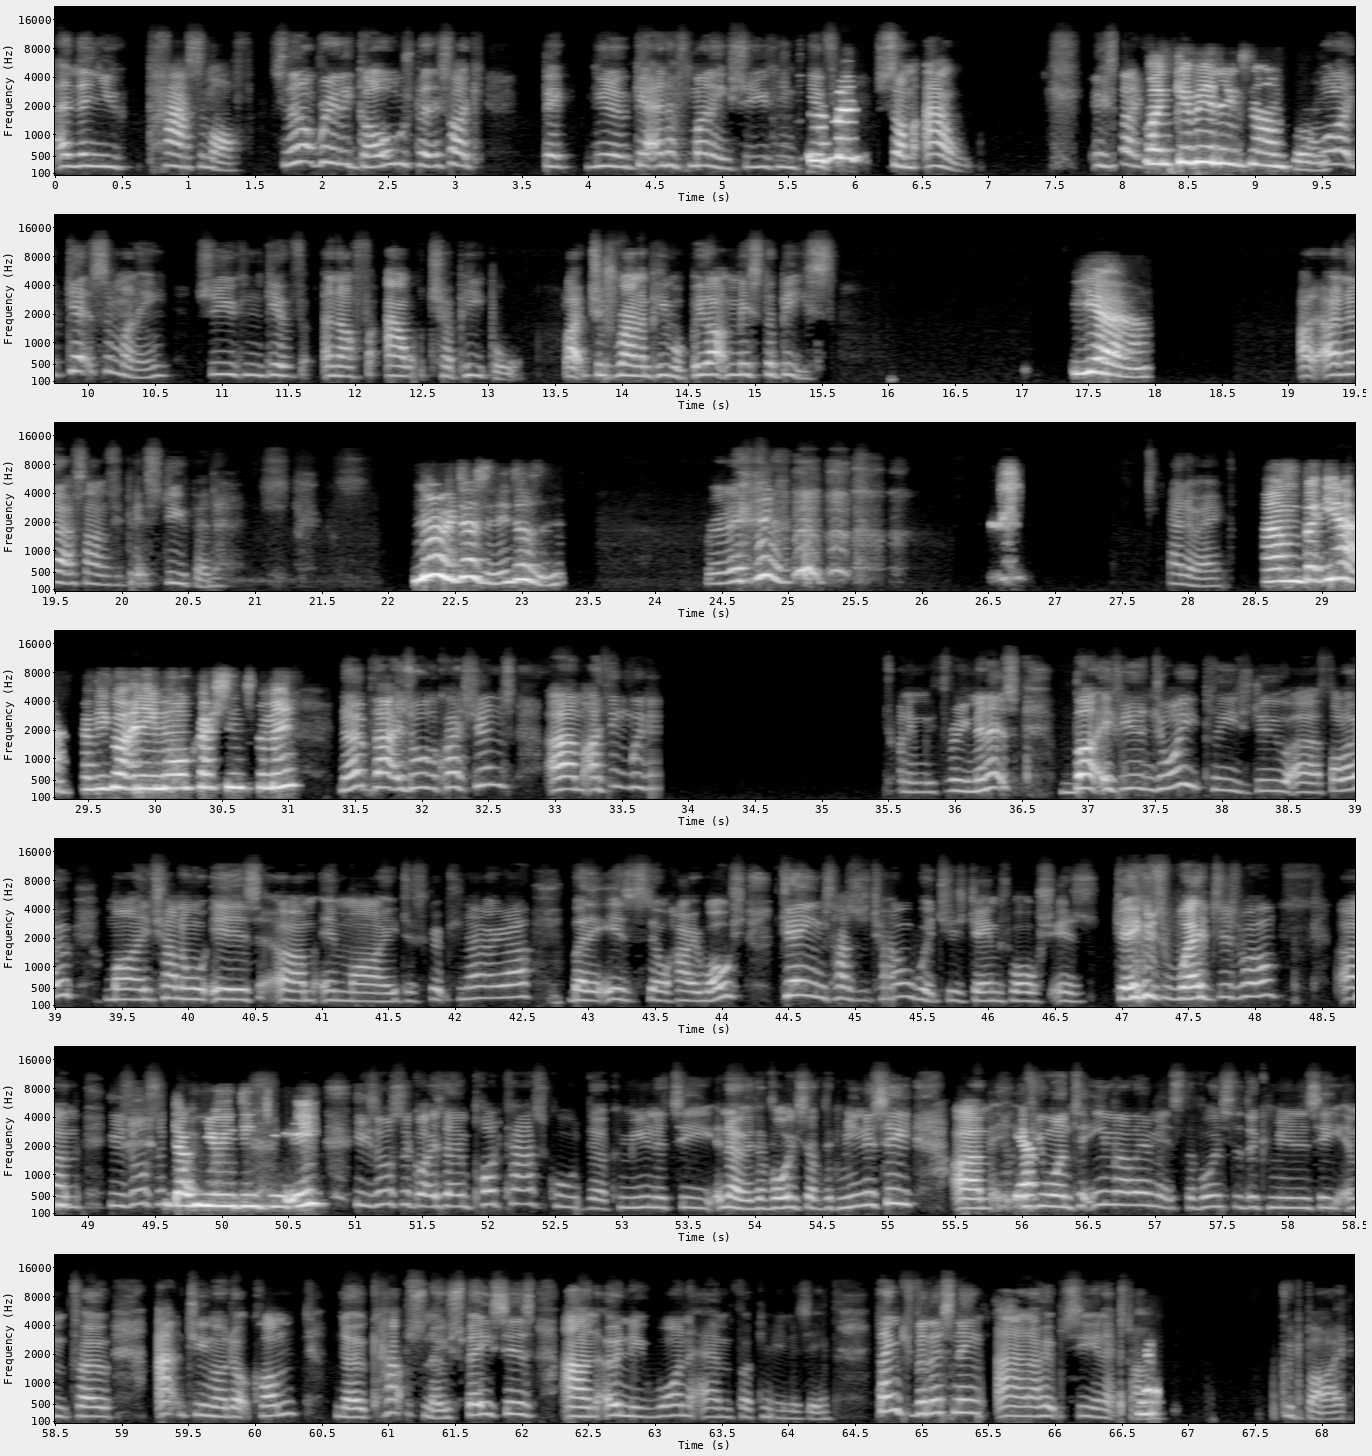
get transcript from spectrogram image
and then you pass them off. So they're not really goals, but it's like big, you know, get enough money so you can give some out. It's like Like, give me an example. well, like get some money so you can give enough out to people, like just random people. Be like Mr. Beast. Yeah. I, I know that sounds a bit stupid. No, it doesn't. It doesn't. Really? anyway, Um, but yeah, have you got any more questions for me? nope. That is all the questions. Um, I think we're. 23 minutes. But if you enjoy please do uh follow. My channel is um in my description area but it is still harry walsh. James has a channel which is james walsh is james wedge as well um he's also W E D G E. He's also got his own podcast called The Community. No, The Voice of the Community. Um, Yeah. if you want to email him, it's the voice of the community info at gmail.com. No caps, no spaces, and only one M for community. Thank you for listening, and I hope to see you next time. Yeah. Goodbye.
